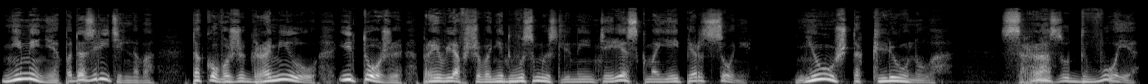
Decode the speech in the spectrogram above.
не менее подозрительного, такого же громилу и тоже проявлявшего недвусмысленный интерес к моей персоне. Неужто клюнуло? Сразу двое,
